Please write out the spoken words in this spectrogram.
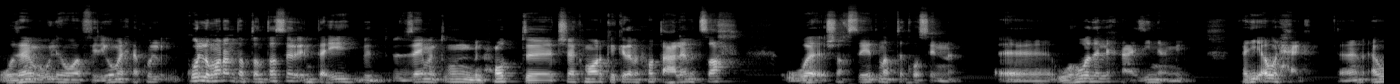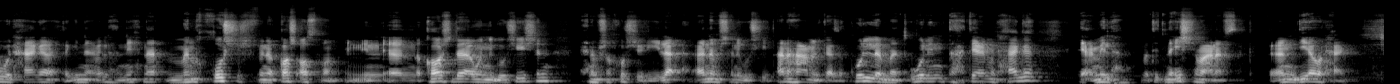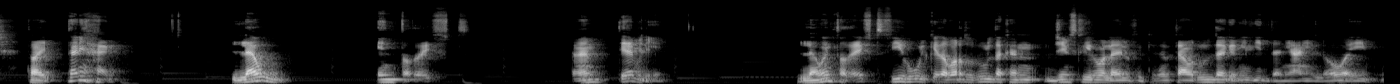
وزي ما بقول هو في اليوم إحنا كل كل مرة أنت بتنتصر أنت إيه زي ما تقول بنحط check mark كده بنحط علامة صح وشخصيتنا بتقوى سنة. آه، وهو ده اللي إحنا عايزين نعمله. فدي أول حاجة. تمام؟ أول حاجة محتاجين نعملها إن إحنا ما نخشش في نقاش أصلا إن النقاش ده أو النيجوشيشن إحنا مش هنخش فيه لأ أنا مش ه negotiate أنا هعمل كذا. كل ما تقول أنت هتعمل حاجة اعملها ما تتناقش مع نفسك. تمام؟ دي أول حاجة. طيب تاني حاجة. لو أنت ضعفت تمام؟ تعمل إيه؟ لو انت ضعفت في rule كده برضو ال rule ده كان James Clear هو اللي قايله في الكتاب بتاعه. ال rule ده جميل جدا يعني اللي هو إيه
